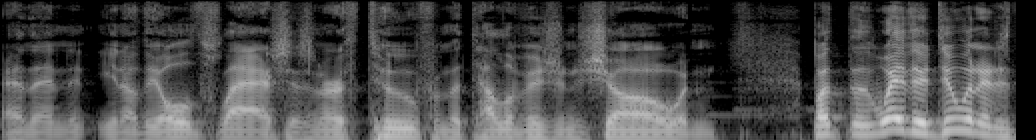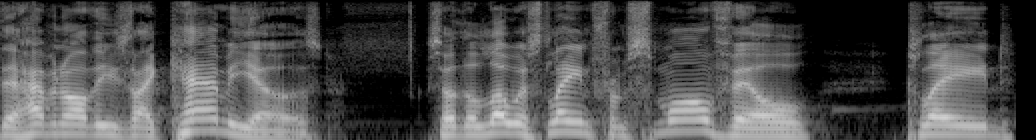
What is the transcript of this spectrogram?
and then you know the old Flash is in Earth two from the television show. And but the way they're doing it is they're having all these like cameos. So the Lois Lane from Smallville played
